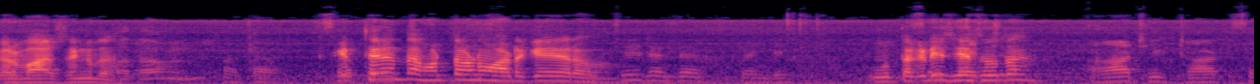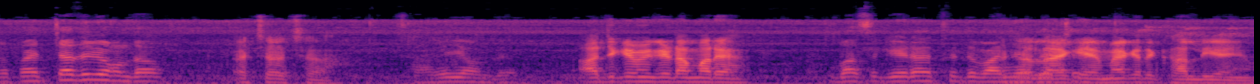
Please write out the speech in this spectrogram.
ਗਰਵਾਜ ਸਿੰਘ ਦਾ। ਪਤਾ ਕਿੱਥੇ ਰਹਿੰਦਾ ਹੁਣ ਤਾਂ ਉਹਨੂੰ ਹਟ ਗਿਆ ਯਾਰ ਉਹ? ਠੀਕ ਰਹਿੰਦੇ ਪਿੰਡੇ ਉਹ ਤਕੜੀ ਸੀ ਉਹ ਤਾਂ? ਹਾਂ ਠੀਕ ਠਾਕ। ਸਰਪੰਚਾਂ ਦੇ ਵੀ ਆਉਂਦਾ ਅੱਛਾ ਅੱਛਾ। ਸਾਰੇ ਹੀ ਆਉਂਦੇ। ਅੱਜ ਕਿਵੇਂ ਗੇੜਾ ਮਾਰਿਆ? ਬਸ ਗੇੜਾ ਇੱਥੇ ਅੱਛਾ ਦਵਾਈਆਂ ਲੈ ਕੇ ਆਇਆ, ਮੈਂ ਕਿਤੇ ਖਾਲੀ ਆਇਆ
